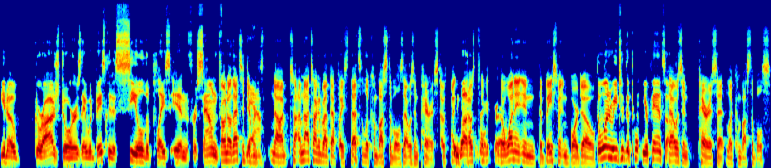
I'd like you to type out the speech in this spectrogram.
you know, garage doors. They would basically just seal the place in for sound. Oh no, that's a different. No, I'm t- I'm not talking about that place. That's Le Combustibles. That was in Paris. I was, talking- I was talking, right. the one in, in the basement in Bordeaux. The one where you took the your pants off. That was in Paris at Le Combustibles.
